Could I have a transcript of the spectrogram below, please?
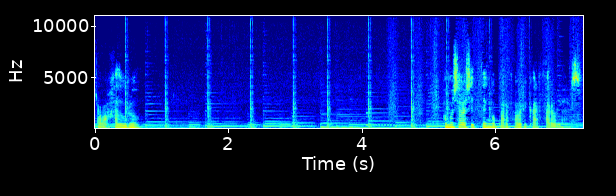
Trabaja duro. Vamos a ver si tengo para fabricar farolas.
